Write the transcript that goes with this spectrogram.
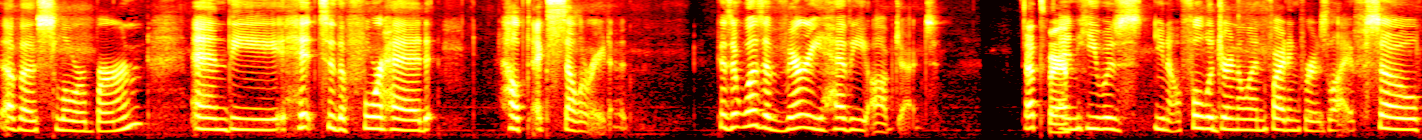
of a slower burn, and the hit to the forehead helped accelerate it because it was a very heavy object. That's fair. And he was, you know, full adrenaline fighting for his life. So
